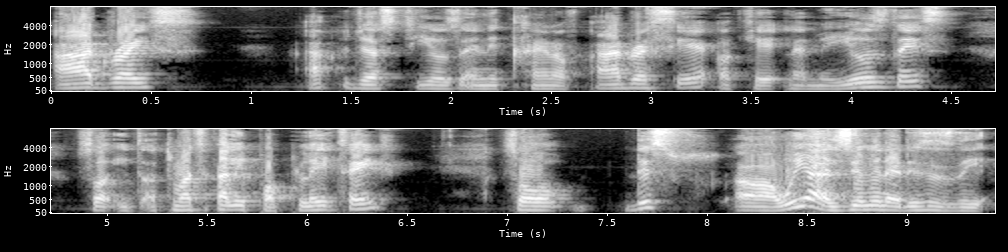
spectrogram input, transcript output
address I could just use any kind of address here. Okay let me use this. So it automatically populated. So this uh, we are assuming that this is the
